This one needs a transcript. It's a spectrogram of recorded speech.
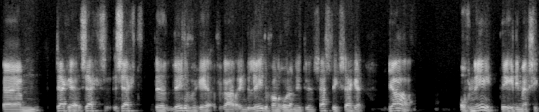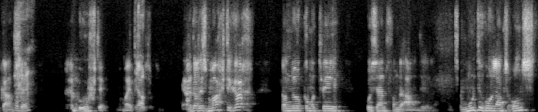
ehm, zeggen, zegt, zegt de ledenvergadering, de leden van Roda 1960 zeggen ja of nee tegen die Mexicaanse Mhm. behoefte. Maar ja. ja, dat is machtiger dan 0,2% van de aandelen. Ze moeten gewoon langs ons,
